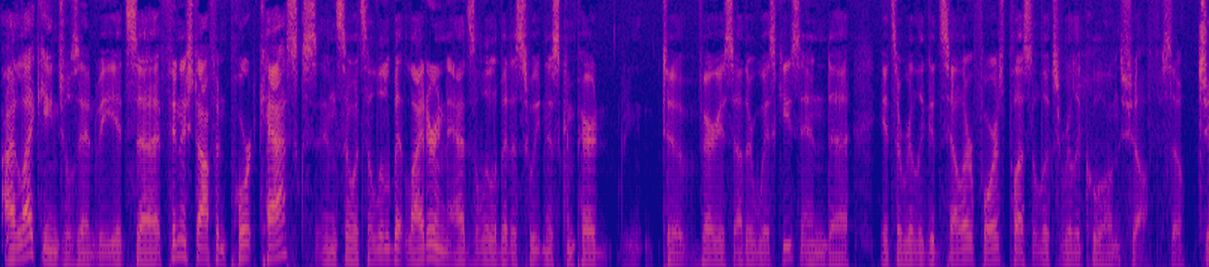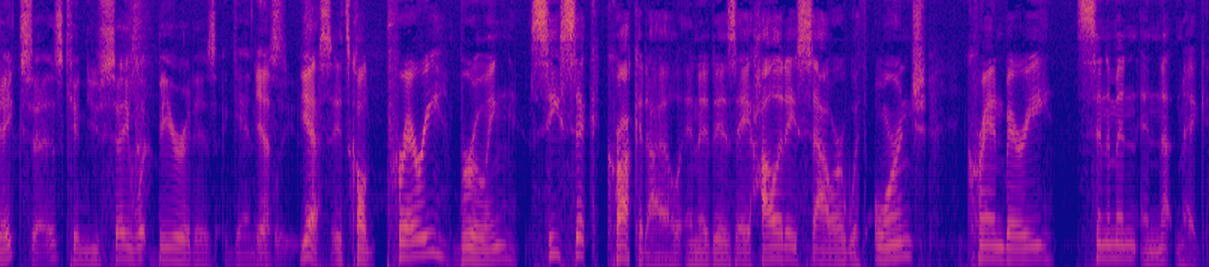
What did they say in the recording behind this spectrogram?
I like Angel's Envy. It's uh, finished off in port casks, and so it's a little bit lighter and adds a little bit of sweetness compared to various other whiskeys. And uh, it's a really good seller for us. Plus, it looks really cool on the shelf. So Jake says, Can you say what beer it is again, Yes. please? yes, it's called Prairie Brewing Seasick Crocodile, and it is a holiday sour with orange, cranberry, cinnamon, and nutmeg.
